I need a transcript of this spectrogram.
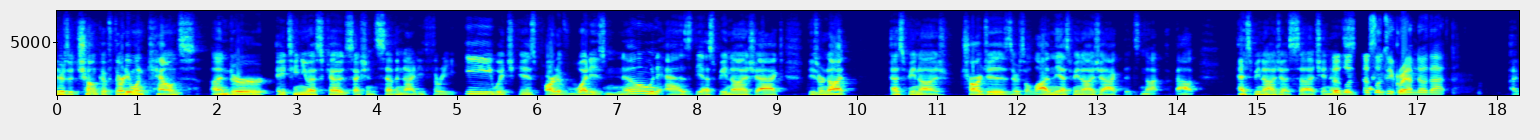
There's a chunk of 31 counts under 18 U.S. Code Section 793E, which is part of what is known as the Espionage Act. These are not espionage charges. There's a lot in the Espionage Act that's not about espionage as such. And does, as, does Lindsey Graham know that? I,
